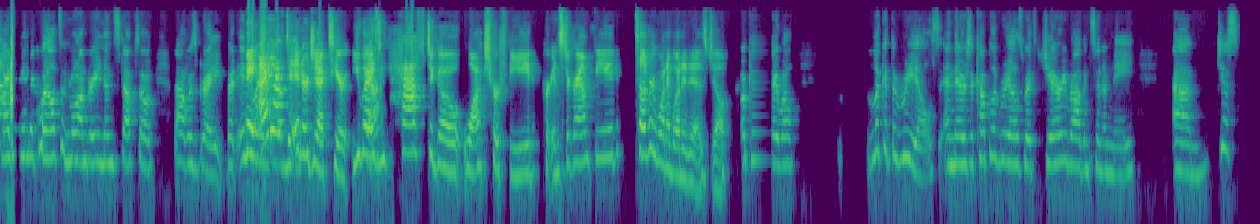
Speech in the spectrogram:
hiding in the quilts and wandering and stuff. So that was great. But anyway, hey, I have um, to interject here. You guys, yeah. you have to go watch her feed, her Instagram feed. Tell everyone what it is, Jill. Okay. Well, look at the reels, and there's a couple of reels with Gerri Robinson and me, um, just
